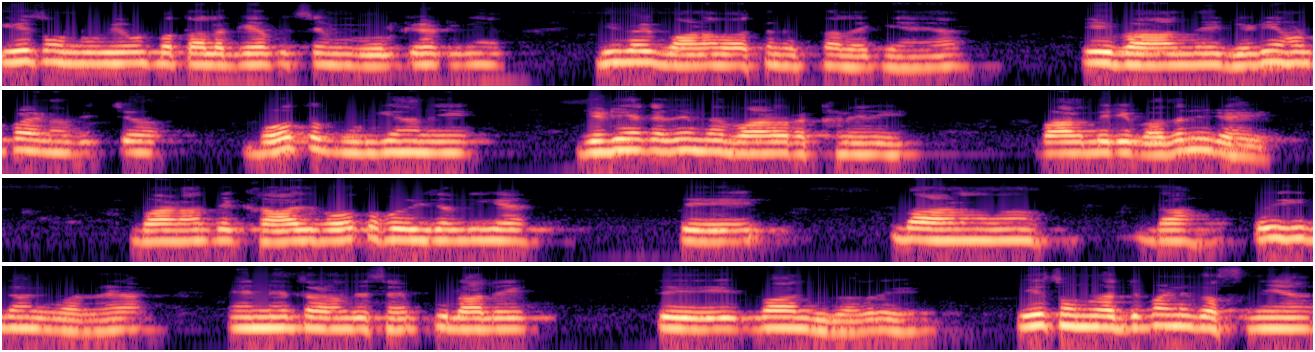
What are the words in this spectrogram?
ਇਹ ਤੁਹਾਨੂੰ ਵੀ ਹੁਣ ਪਤਾ ਲੱਗਿਆ ਪਿੱਛੇ ਮੈਂ ਬੋਲ ਕੇ ਹਟੀਆਂ। ਵੀ ਬਾਈ ਵਾਲਾਂ ਵਾਸਤੇ ਨੁਕਤਾ ਲੈ ਕੇ ਆਇਆ ਇਹ ਵਾਲ ਨੇ ਜਿਹੜੀਆਂ ਹੁਣ ਭੈਣਾਂ ਵਿੱਚ ਬਹੁਤ ਕੁੜੀਆਂ ਨੇ, ਜਿਹੜੀਆਂ ਕਹਿੰਦੇ ਮੈਂ ਵਾਲ ਰੱਖਣੇ ਨੇ। ਵਾਲ ਮੇਰੇ ਵਧ ਨਹੀਂ ਰਹੇ। ਵਾਲਾਂ ਤੇ ਖਾਜ ਬਹੁਤ ਹੋਈ ਜਾਂਦੀ ਹੈ ਤੇ ਵਾਲਾਂ ਦਾ ਕੋਈ ਹਿੱਲਾ ਨਹੀਂ ਬਣ ਰਿਹਾ। ਇੰਨੇ ਤਰ੍ਹਾਂ ਦੇ ਸ਼ੈਂਪੂ ਲਾ ਲਏ ਤੇ ਵਾਲ ਨਹੀਂ ਵਧ ਰਹੇ। ਇਹ ਤੁਹਾਨੂੰ ਅੱਜ ਭਾਣੇ ਦੱਸਦੇ ਆ।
